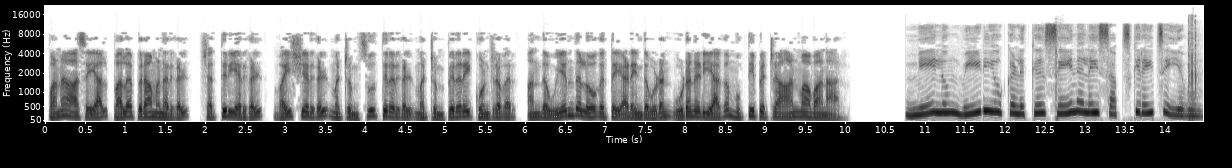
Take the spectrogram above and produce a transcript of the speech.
பண ஆசையால் பல பிராமணர்கள் ஷத்திரியர்கள் வைஷ்யர்கள் மற்றும் சூத்திரர்கள் மற்றும் பிறரை கொன்றவர். அந்த உயர்ந்த லோகத்தை அடைந்தவுடன் உடனடியாக முக்தி பெற்ற ஆன்மாவானார். மேலும் வீடியோக்களுக்கு சேனலை சப்ஸ்கிரைப் செய்யவும்.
